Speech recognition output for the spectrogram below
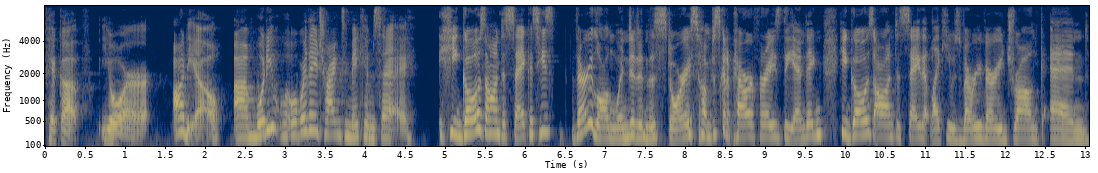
pick up your audio. Um, what do you? What were they trying to make him say? he goes on to say because he's very long-winded in this story so i'm just going to paraphrase the ending he goes on to say that like he was very very drunk and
